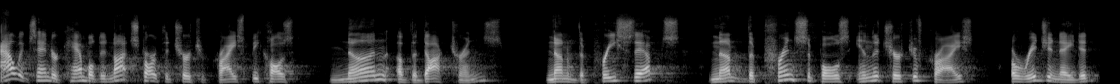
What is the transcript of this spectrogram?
Alexander Campbell did not start the Church of Christ because none of the doctrines, none of the precepts, None of the principles in the Church of Christ originated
